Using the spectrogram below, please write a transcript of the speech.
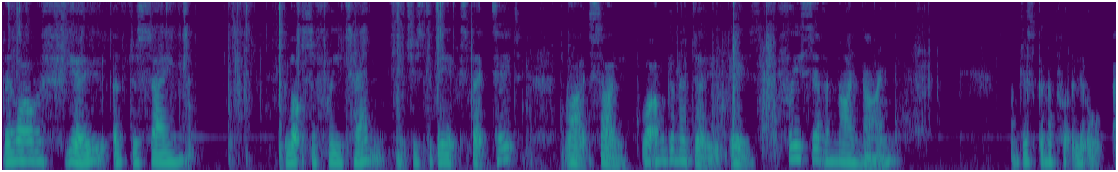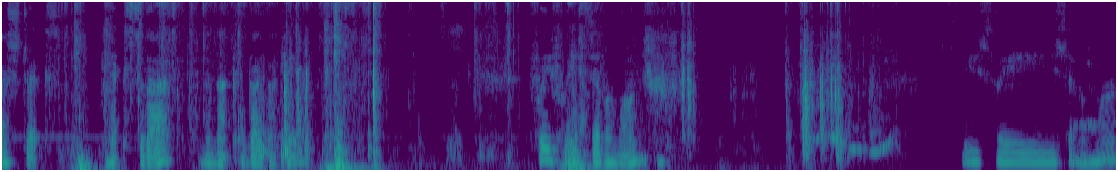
there are a few of the same lots of 310, which is to be expected. Right, so what I'm going to do is 3799 I'm just going to put a little asterisk next to that. And then that can go back in. 3371. 3371.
